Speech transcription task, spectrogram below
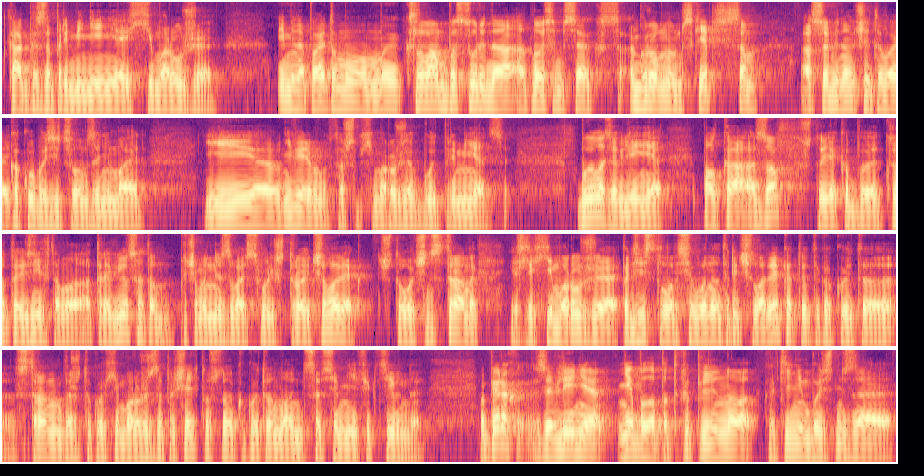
как за применение химоружия. Именно поэтому мы к словам Басурина относимся с огромным скепсисом, особенно учитывая, какую позицию он занимает, и не верим в то, что химоружие будет применяться. Было заявление полка Азов, что якобы кто-то из них там отравился, там, причем они называют всего лишь трое человек, что очень странно. Если химоружие подействовало всего на три человека, то это какой-то странно даже такое химоружие запрещать, потому что оно какое-то оно совсем неэффективное. Во-первых, заявление не было подкреплено какими-нибудь, не знаю,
